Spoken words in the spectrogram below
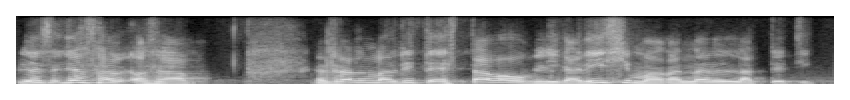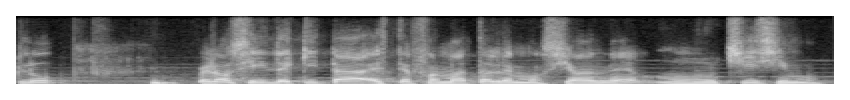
ya, ya sabes, o sea, el Real Madrid estaba obligadísimo a ganar el Athletic Club, pero sí le quita este formato la emoción, ¿eh? muchísimo.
